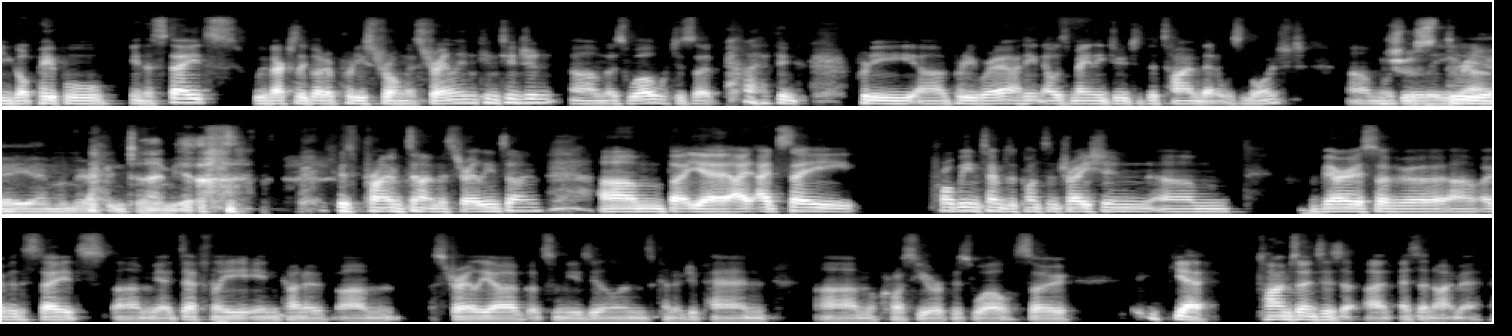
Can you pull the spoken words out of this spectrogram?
you've got people in the states. We've actually got a pretty strong Australian contingent um, as well, which is a, I think pretty uh, pretty rare. I think that was mainly due to the time that it was launched, um, which was really, 3 a.m. Um, American time. Yeah, it was prime time Australian time. Um, but yeah, I, would say probably in terms of concentration, um, various over uh, over the states. Um, yeah, definitely in kind of Australia. I've got some New Zealand, kind of Japan, across Europe as well. So yeah, time zones is a, is a nightmare.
